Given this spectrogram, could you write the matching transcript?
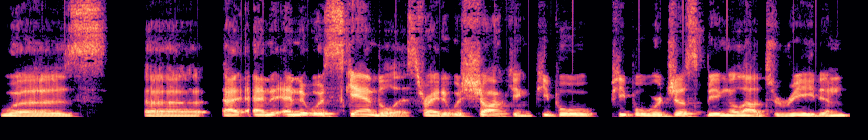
was uh, and and it was scandalous, right? It was shocking. People people were just being allowed to read, and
